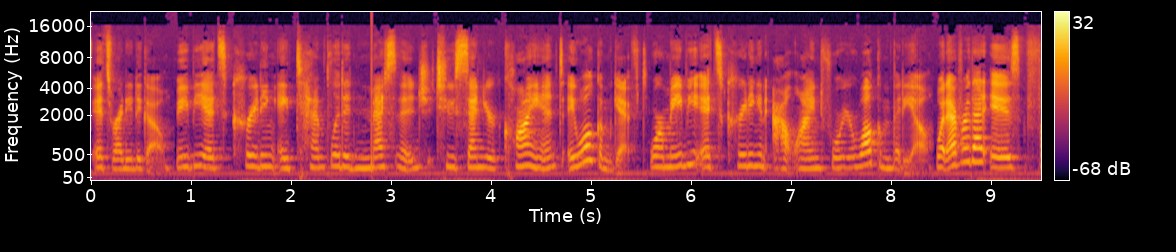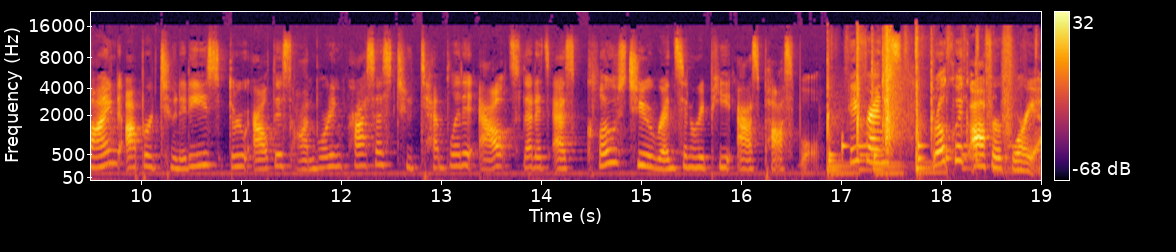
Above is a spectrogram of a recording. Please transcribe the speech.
it's ready to go. Maybe it's creating a templated message to send your client a welcome gift, or maybe it's creating an outline for your welcome video. Whatever that is, find opportunities throughout this onboarding process to template it out so that it's as close to rinse and repeat as possible. Hey, friends, real quick offer for you.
